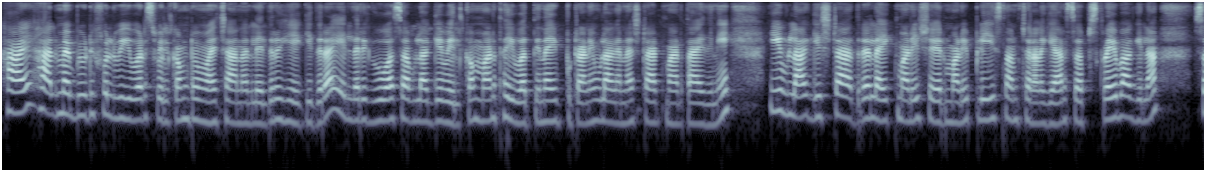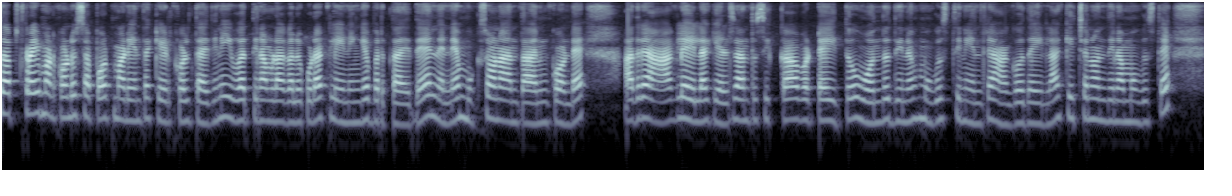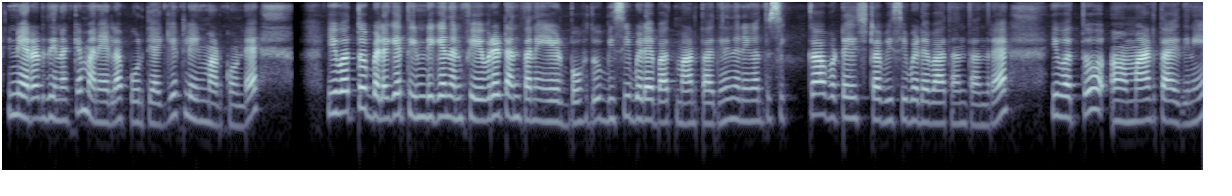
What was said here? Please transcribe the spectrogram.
Hi all my beautiful viewers welcome to my channel ಎಲ್ಲರೂ ಹೇಗಿದ್ದೀರಾ? ಎಲ್ಲರಿಗೂ ಹೊಸ ವ್ಲಾಗ್ಗೆ ವೆಲ್ಕಮ್ ಮಾಡ್ತಾ ಇವತ್ತಿನ ಈ ಪುಟಾಣಿ ವ್ಲಾಗನ್ನು ಸ್ಟಾರ್ಟ್ ಮಾಡ್ತಾ ಇದ್ದೀನಿ. ಈ ವ್ಲಾಗ್ ಇಷ್ಟ ಆದರೆ ಲೈಕ್ ಮಾಡಿ ಶೇರ್ ಮಾಡಿ. ಪ್ಲೀಸ್ ನಮ್ಮ ಚಾನಲ್ಗೆ ಯಾರು ಸಬ್ಸ್ಕ್ರೈಬ್ ಆಗಿಲ್ಲ ಸಬ್ಸ್ಕ್ರೈಬ್ ಮಾಡಿಕೊಂಡು ಸಪೋರ್ಟ್ ಮಾಡಿ ಅಂತ ಕೇಳ್ಕೊಳ್ತಾ ಇದ್ದೀನಿ. ಇವತ್ತಿನ ವ್ಲಾಗಲ್ಲೂ ಕೂಡ ಕ್ಲೀನಿಂಗೇ ಬರ್ತಾ ಇದೆ. ನಿನ್ನೆ ಮುಗಿಸೋಣ ಅಂತ ಅಂದ್ಕೊಂಡೆ ಆದರೆ ಆಗಲೇ ಇಲ್ಲ, ಕೆಲಸ ಅಂತೂ ಸಿಕ್ಕಾಬಟ್ಟೆ ಇತ್ತು. ಒಂದು ದಿನಕ್ಕೆ ಮುಗಿಸ್ತೀನಿ ಅಂದರೆ ಆಗೋದೇ ಇಲ್ಲ. ಕಿಚನ್ ಒಂದು ದಿನ ಮುಗಿಸ್ದೆ ಇನ್ನೆರಡು ದಿನಕ್ಕೆ ಮನೆಯೆಲ್ಲ ಪೂರ್ತಿಯಾಗಿ ಕ್ಲೀನ್ ಮಾಡಿಕೊಂಡೆ. ಇವತ್ತು ಬೆಳಗ್ಗೆ ತಿಂಡಿಗೆ ನನ್ನ ಫೇವ್ರೇಟ್ ಅಂತಲೇ ಹೇಳ್ಬಹುದು. ಬಿಸಿಬೇಳೆ ಬಾತ್ ಮಾಡ್ತಾಯಿದ್ದೀನಿ ನನಗಂತೂ ಸಿಕ್ಕಾಪಟ್ಟೆ ಇಷ್ಟ ಬಿಸಿಬೇಳೆ ಬಾತ್ ಅಂತಂದರೆ ಇವತ್ತು ಮಾಡ್ತಾ ಇದ್ದೀನಿ.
